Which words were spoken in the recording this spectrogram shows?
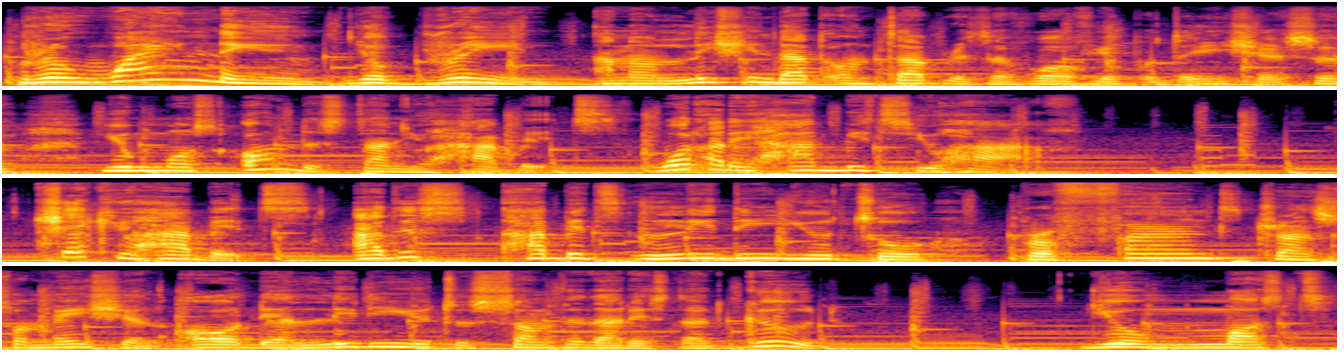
rewinding your brain and unleashing that untapped reservoir of your potential. So you must understand your habits. What are the habits you have? Check your habits. Are these habits leading you to profound transformation or they're leading you to something that is not good? You must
